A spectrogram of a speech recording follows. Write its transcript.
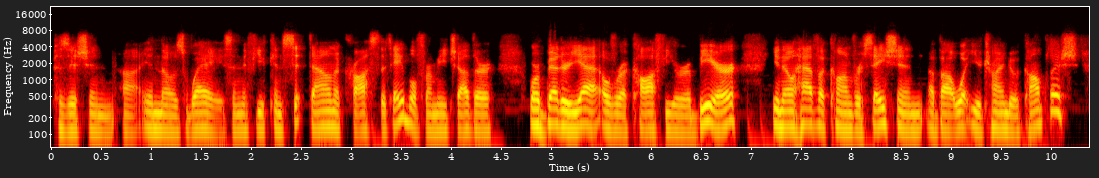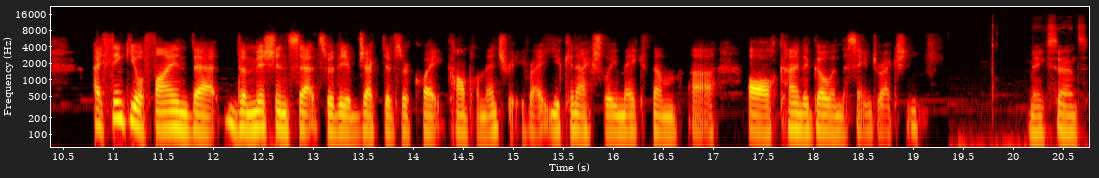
position uh, in those ways. And if you can sit down across the table from each other, or better yet, over a coffee or a beer, you know, have a conversation about what you're trying to accomplish. I think you'll find that the mission sets or the objectives are quite complementary, right? You can actually make them uh, all kind of go in the same direction. Makes sense.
